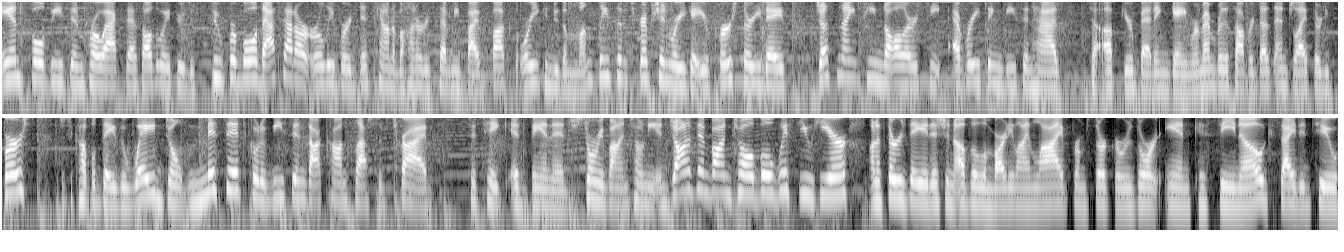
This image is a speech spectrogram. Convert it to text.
and full VSIN Pro access all the way through the Super Bowl. That's at our early bird discount of 175 bucks, or you can do the monthly subscription where you get your first 30 days, just $19. See everything VSIN has to up your betting game. Remember, this offer does end July 31st, just a couple days away. Don't miss it. Go to vsin.com slash subscribe to take advantage. Stormy Buonantony and Jonathan Von Tobel with you here on a Thursday edition of the Lombardi Line live from Circa Resort and Casino. Excited to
